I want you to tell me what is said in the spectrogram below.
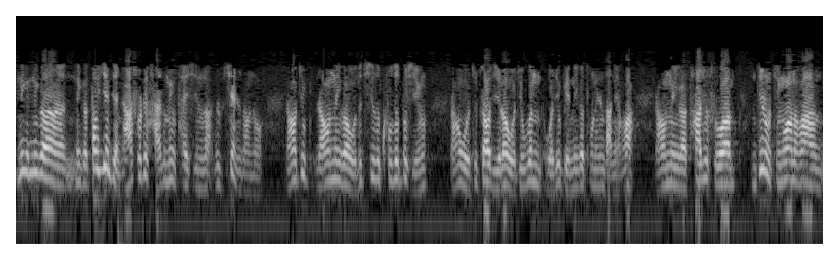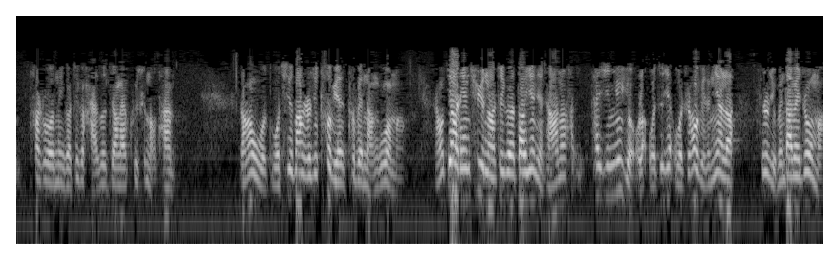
那个那个那个到医院检查说这孩子没有胎心了，就是现实当中，然后就然后那个我的妻子哭的不行，然后我就着急了，我就问我就给那个通灵人打电话，然后那个他就说你这种情况的话，他说那个这个孩子将来会是脑瘫。然后我我妻子当时就特别特别难过嘛，然后第二天去呢，这个到医院检查呢，胎心就有了。我之前我之后给他念了四十九遍大悲咒嘛，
